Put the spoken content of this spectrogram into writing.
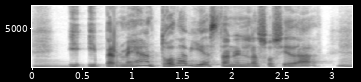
mm. y, permean, todavía están en la sociedad. Mm.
